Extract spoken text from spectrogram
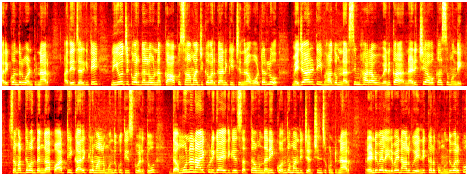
మరికొందరు అంటున్నారు. అదే జరిగితే నియోజకవర్గంలో ఉన్న కాపు సామాజిక వర్గానికి చెందిన ఓటర్లు మెజారిటీ భాగం నరసింహారావు వెనుక నడిచే అవకాశం ఉంది. సమర్థవంతంగా పార్టీ కార్యక్రమాలను ముందుకు తీసుకువెళుతూ దమ్మున్న నాయకుడిగా ఎదిగే సత్తా ఉందని కొంతమంది చర్చించుకుంటున్నారు. రెండు వేల ఇరవై నాలుగు ఎన్నికలకు ముందు వరకు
